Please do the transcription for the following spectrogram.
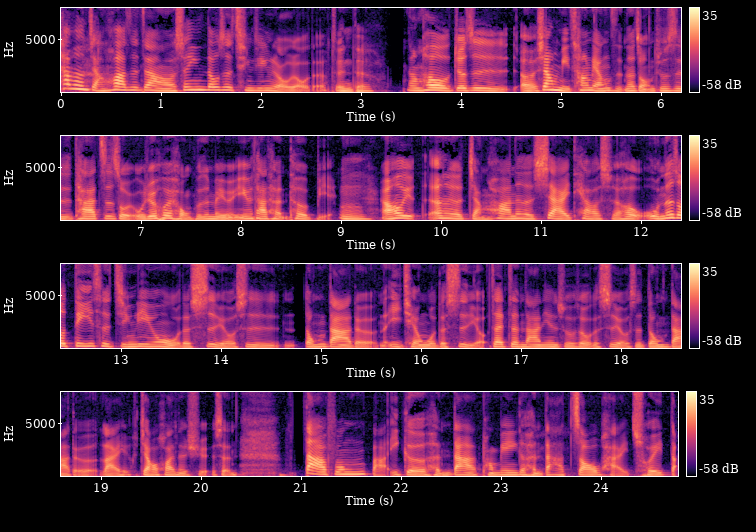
他们讲话是这样哦，声音都是轻轻柔柔的，真的。然后就是呃，像米仓凉子那种，就是他之所以我觉得会红，不是没原因，因为他很特别。嗯。然后那个讲话那个吓一跳的时候，我那时候第一次经历，因为我的室友是东大的，以前我的室友在正大念书的时候，我的室友是东大的来交换的学生。大风把一个很大旁边一个很大的招牌吹倒，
